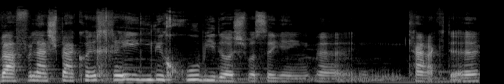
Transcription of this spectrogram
و فلشبک های خیلی خوبی داشت واسه این کرکتر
